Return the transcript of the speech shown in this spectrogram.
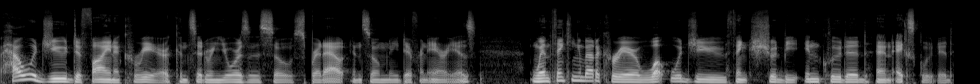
how would you define a career, considering yours is so spread out in so many different areas? When thinking about a career, what would you think should be included and excluded?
